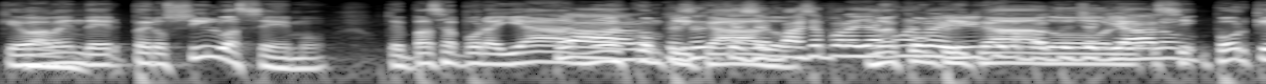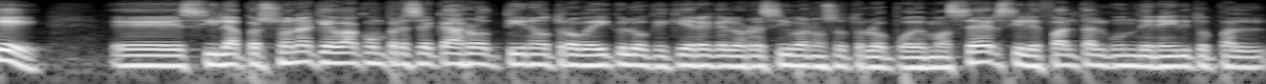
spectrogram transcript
que va a vender, pero sí lo hacemos. Usted pasa por allá, no es que se- complicado. que se pase por allá no con es el vehículo para tú complicado. chequearlo. ¿Por qué? Eh, si la persona que va a comprar ese carro tiene otro vehículo que quiere que lo reciba, nosotros lo podemos hacer. Si le falta algún dinerito para,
